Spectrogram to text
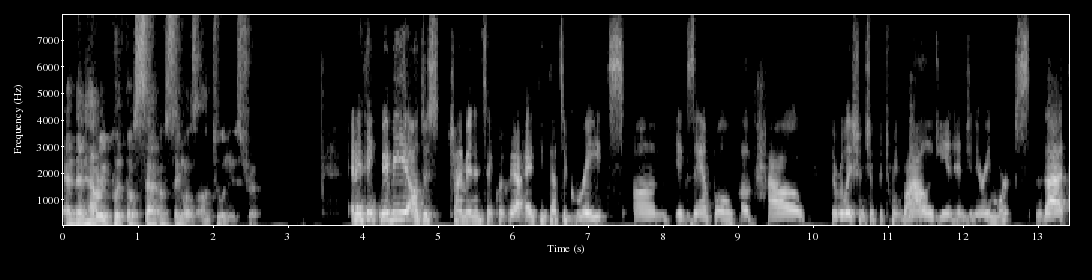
and then how do we put those set of signals onto a new strip? And I think maybe I'll just chime in and say quickly, I, I think that's a great um, example of how the relationship between biology and engineering works, that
